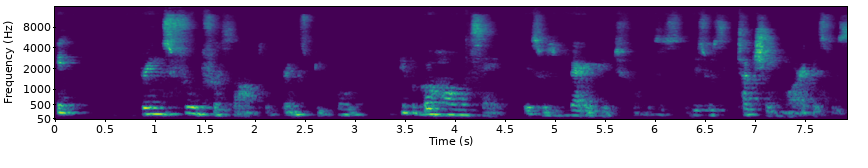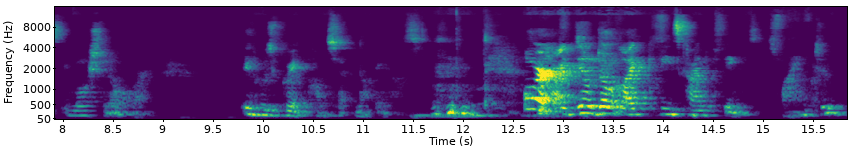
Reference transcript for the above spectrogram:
it brings food for thought. It brings people, people go home and say, this was very beautiful. This is, this was touching or this was emotional or it was a great concept, nothing else. or I still don't like these kind of things. It's fine too.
